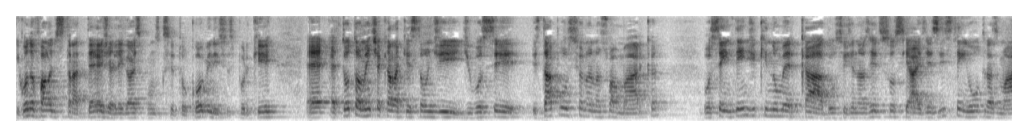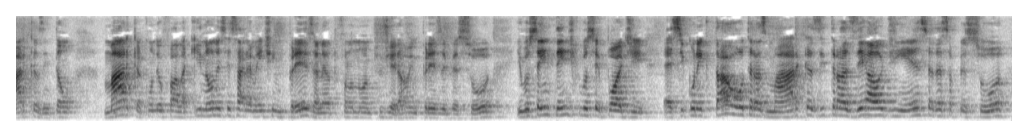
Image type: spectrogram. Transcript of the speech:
E quando eu falo de estratégia, é legal esse ponto que você tocou, Vinícius, porque é, é totalmente aquela questão de, de você estar posicionando a sua marca, você entende que no mercado, ou seja, nas redes sociais, existem outras marcas, então marca, quando eu falo aqui, não necessariamente empresa, né? Eu estou falando no âmbito geral, empresa e pessoa, e você entende que você pode é, se conectar a outras marcas e trazer a audiência dessa pessoa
